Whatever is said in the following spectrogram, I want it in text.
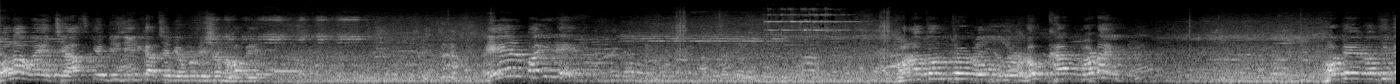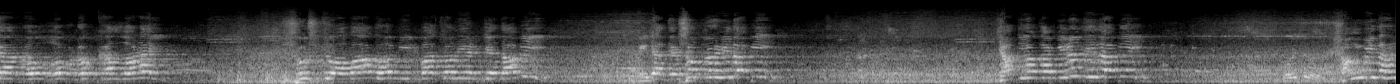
বলা হয়েছে আজকে ডিজির কাছে ডেপুটেশন হবে। এর লড়াই। ভোটের অধিকার রক্ষার লড়াই। সুষ্ঠু অবাধ নির্বাচনের যে দাবি, এটা দেশদ্রোহী দাবি, জাতীয়তা বিরোধী দাবি, সংবিধান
